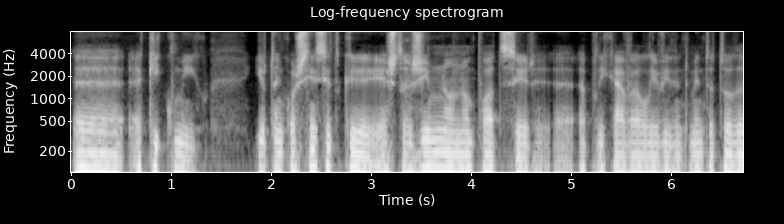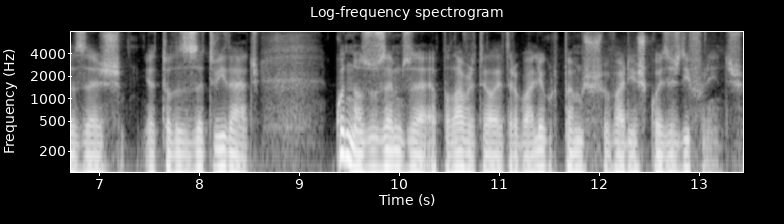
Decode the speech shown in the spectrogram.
uh, aqui comigo. Eu tenho consciência de que este regime não, não pode ser uh, aplicável, evidentemente, a todas, as, a todas as atividades. Quando nós usamos a, a, palavra teletrabalho, agrupamos várias coisas diferentes.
